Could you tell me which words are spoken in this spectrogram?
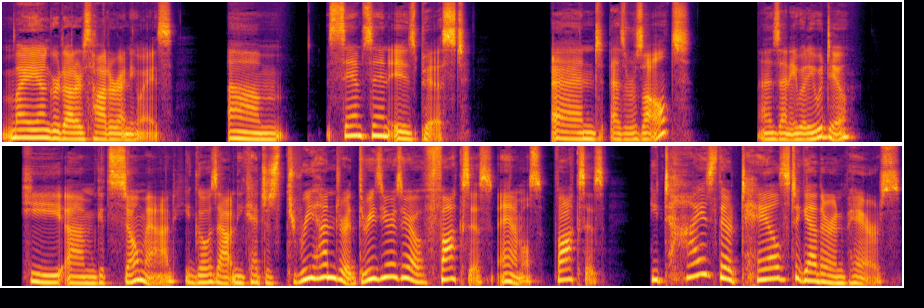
my younger daughter's hotter anyways. Um, Samson is pissed. And as a result, as anybody would do, he um, gets so mad, he goes out and he catches 300, 300 foxes, animals, foxes. He ties their tails together in pairs,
